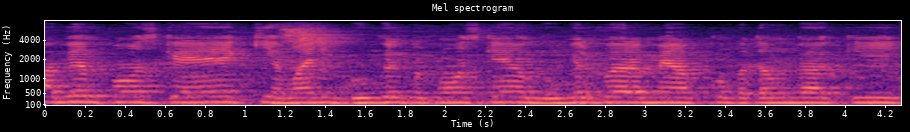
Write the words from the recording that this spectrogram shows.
अभी हम पहुँच गए हैं कि हमारी गूगल पर पहुँच गए हैं और गूगल पर मैं आपको बताऊँगा कि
